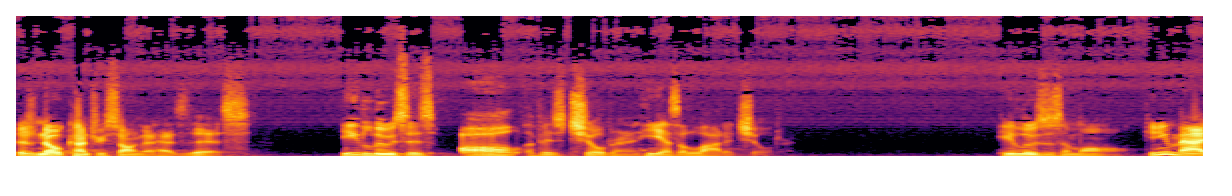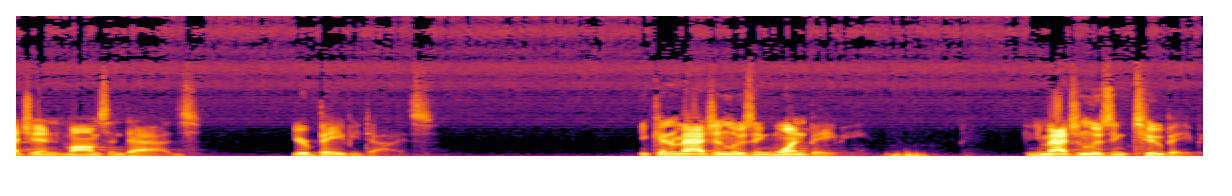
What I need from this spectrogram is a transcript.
There's no country song that has this. He loses all of his children, and he has a lot of children. He loses them all. Can you imagine, moms and dads, your baby dies? You can imagine losing one baby. Can you imagine losing two babies?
